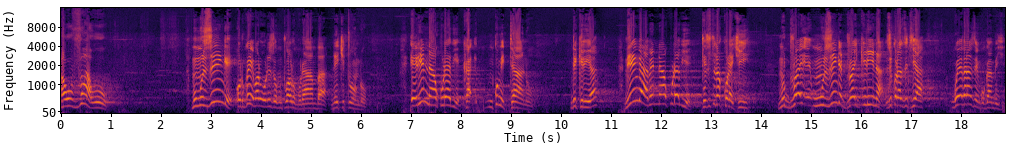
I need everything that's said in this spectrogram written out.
awo vaawo mu muzinge olugoye balowoleza omutwalo mulamba n'ekitundu eri enakulabye 15 ndikirya naye nga abe enakulabye tezitera kukola ki? Mu dry- cleaner zikola zitya? Gweyagala nze nkugambe ki?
